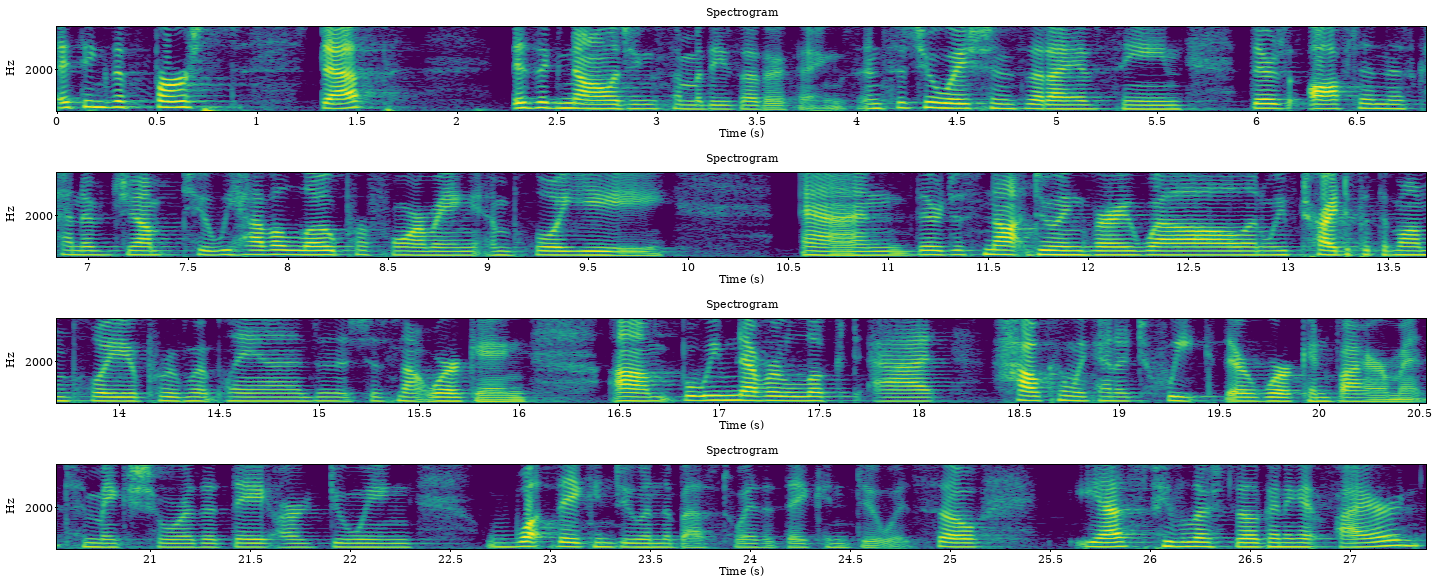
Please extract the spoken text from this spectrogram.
I think the first step is acknowledging some of these other things. In situations that I have seen, there's often this kind of jump to we have a low performing employee and they're just not doing very well, and we've tried to put them on employee improvement plans, and it's just not working. Um, but we've never looked at how can we kind of tweak their work environment to make sure that they are doing what they can do in the best way that they can do it. So, yes, people are still going to get fired.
